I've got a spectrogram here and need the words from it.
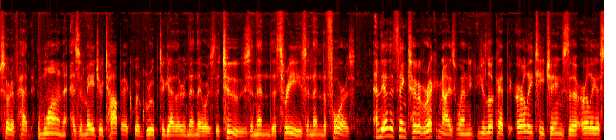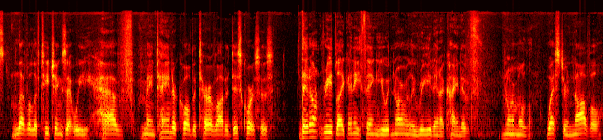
sort of had one as a major topic were grouped together, and then there was the twos, and then the threes, and then the fours. And the other thing to recognize when you look at the early teachings, the earliest level of teachings that we have maintained are called the Theravada discourses. They don't read like anything you would normally read in a kind of normal Western novel.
